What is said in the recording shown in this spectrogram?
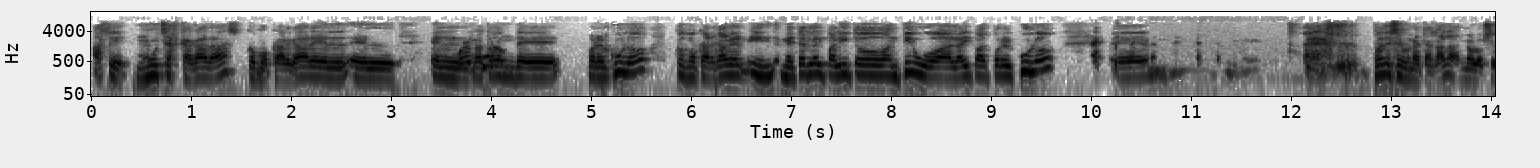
hace muchas cagadas, como cargar el- el Por el ratón de por el culo, como cargar el- y meterle el palito antiguo al iPad por el culo. Eh, puede ser una cagada, no lo sé.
